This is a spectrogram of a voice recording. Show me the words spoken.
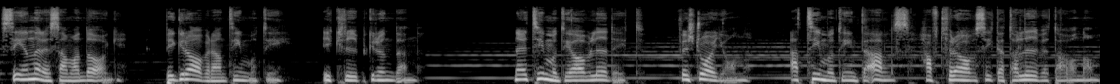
Senare samma dag begraver han Timothy i krypgrunden. När Timothy avlidit förstår John att Timothy inte alls haft för avsikt att ta livet av honom.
